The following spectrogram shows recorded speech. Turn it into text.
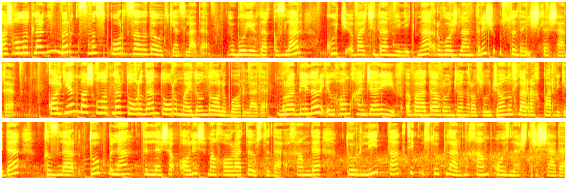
Mashg'ulotlarning bir qismi sport zalida o'tkaziladi. Bu yerda qizlar kuch va chidamlilikni rivojlantirish ustida ishlashadi. Qolgan mashg'ulotlar to'g'ridan-to'g'ri maydonda olib boriladi. Murabbiylar Ilhom Xanjariyev va Davronjon Rasuljonovlar rahbarligida qizlar to'p bilan tillasha olish mahorati ustida hamda turli taktik uslublarni ham o'zlashtirishadi.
